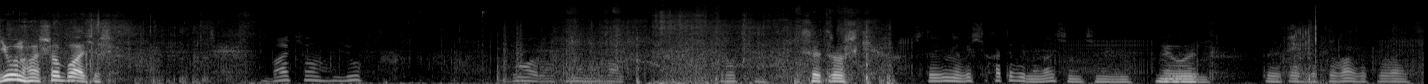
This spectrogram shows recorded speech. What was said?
Юнга, що бачиш? Бачу люфт дору, не бачу. Трошки. Ще трошки. Що ні, вище хати видно, да, чи, ні, чи не видно? Не видно. То якраз закрива, закривається.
